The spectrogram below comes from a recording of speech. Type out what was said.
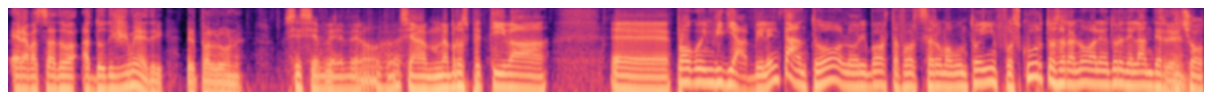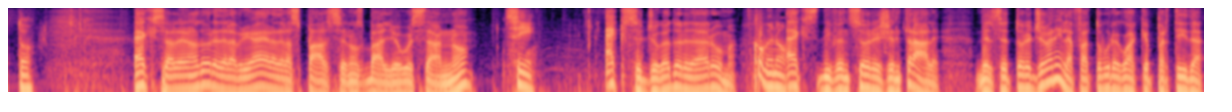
era passato a 12 metri il pallone. Sì, sì, è vero, è vero. Sia una prospettiva eh, poco invidiabile. Intanto lo riporta forzaroma.info. Scurto sarà il nuovo allenatore dell'Under Sì. 18. Ex allenatore della primavera della Spal, se non sbaglio, quest'anno. Sì. Ex giocatore della Roma. Come no? Ex difensore centrale del settore giovanile, ha fatto pure qualche partita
